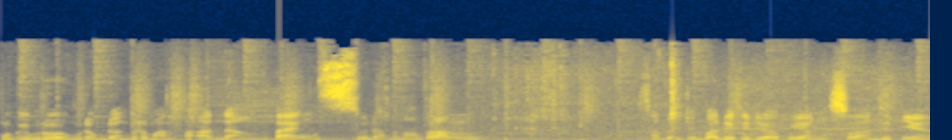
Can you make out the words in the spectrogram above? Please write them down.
Oke bro, mudah-mudahan bermanfaat dan thanks sudah menonton. Sampai jumpa di video aku yang selanjutnya.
